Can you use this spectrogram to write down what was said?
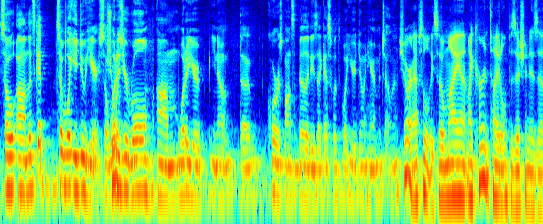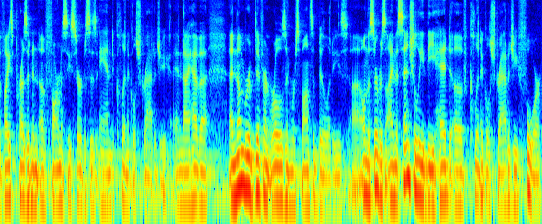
So um, let's get to what you do here. So, Sure. what is your role? Um, what are your, you know, the core responsibilities, I guess, with what you're doing here at Magellan? Sure, absolutely. So my uh, my current title and position is a vice president of pharmacy services and clinical strategy, and I have a, a number of different roles and responsibilities. Uh, on the service, I'm essentially the head of clinical strategy for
